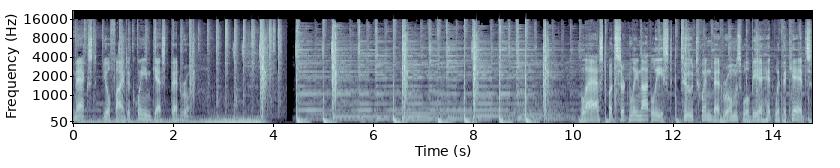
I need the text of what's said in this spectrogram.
Next, you'll find a queen guest bedroom. Last but certainly not least, two twin bedrooms will be a hit with the kids.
